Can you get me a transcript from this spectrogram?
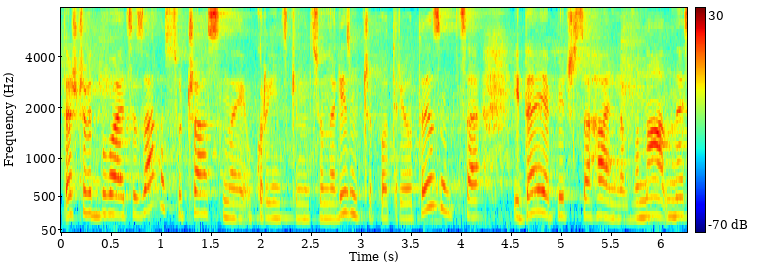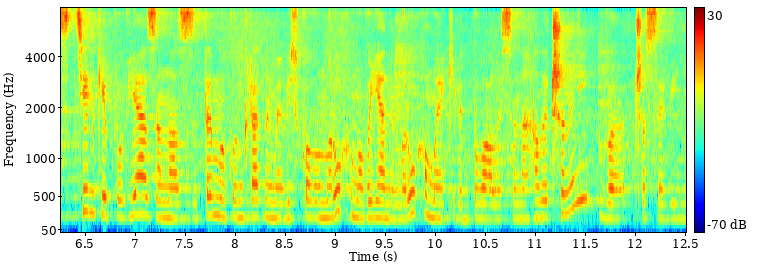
Те, що відбувається зараз, сучасний український націоналізм чи патріотизм, це ідея більш загальна. Вона не стільки пов'язана з тими конкретними військовими рухами, воєнними рухами, які відбувалися на Галичині в часи війни.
